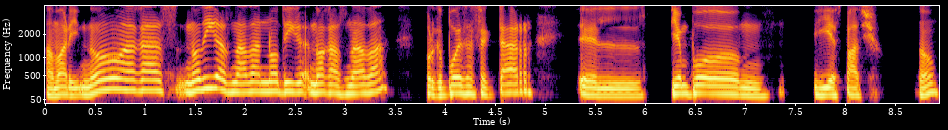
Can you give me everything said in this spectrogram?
a Mari, no hagas, no digas nada, no diga, no hagas nada, porque puedes afectar el tiempo mm, y espacio, ¿no?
